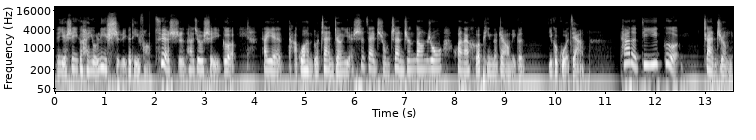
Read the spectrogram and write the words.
也是一个很有历史的一个地方。确实，它就是一个，他也打过很多战争，也是在这种战争当中换来和平的这样的一个。一个国家，他的第一个战争，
